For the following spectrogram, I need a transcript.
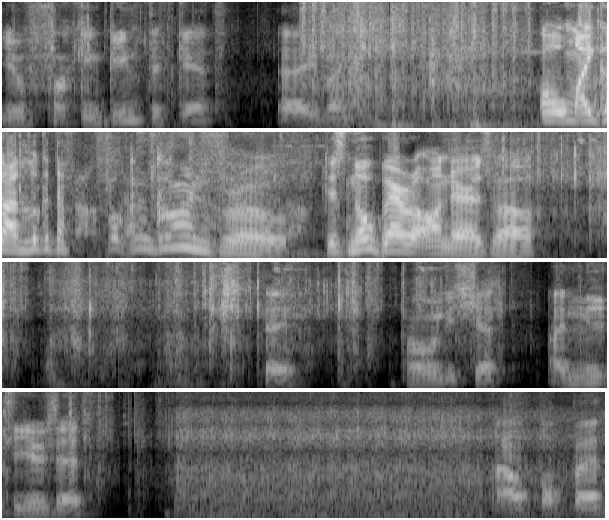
you fucking beamed the kid. Uh, you went. Oh my god, look at the fucking gun, bro. There's no barrel on there as well. Okay. Holy shit. I need to use it. I'll pop it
